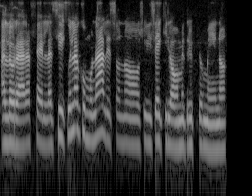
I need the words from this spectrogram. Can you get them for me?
Allora, Raffaella, sì, quella comunale sono sui 6 chilometri più o meno.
